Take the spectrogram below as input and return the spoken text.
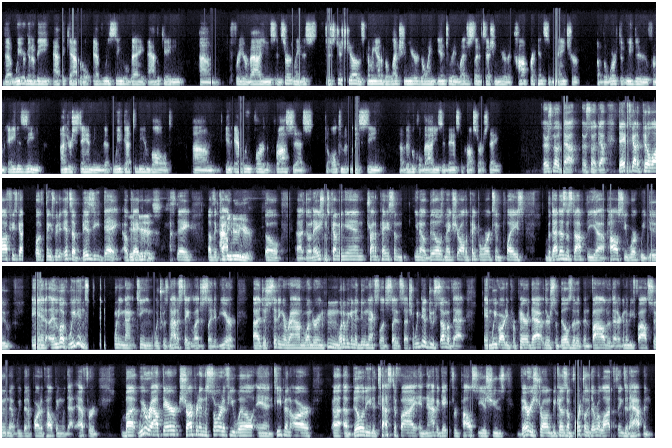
that we are going to be at the Capitol every single day advocating um, for your values. And certainly this just, just shows coming out of election year, going into a legislative session year, the comprehensive nature of the work that we do from A to Z, understanding that we've got to be involved um, in every part of the process to ultimately see uh, biblical values advanced across our state. There's no doubt. There's no doubt. Dave's got to peel off. He's got all the things we do. It's a busy day. Okay. It is. Last day of the Happy. New Year. So uh, donations coming in, trying to pay some, you know, bills, make sure all the paperwork's in place. But that doesn't stop the uh, policy work we do. And and look, we didn't spend 2019, which was not a state legislative year, uh, just sitting around wondering, hmm, what are we going to do next legislative session? We did do some of that, and we've already prepared that. There's some bills that have been filed or that are going to be filed soon that we've been a part of helping with that effort. But we were out there sharpening the sword, if you will, and keeping our uh, ability to testify and navigate through policy issues very strong because unfortunately there were a lot of things that happened.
